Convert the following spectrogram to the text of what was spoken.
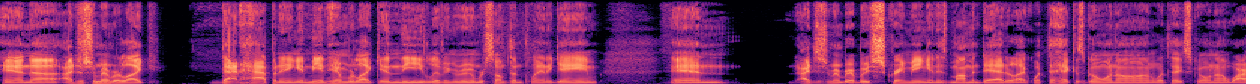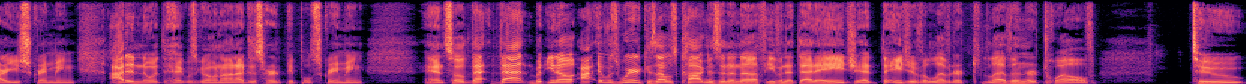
and uh, I just remember like that happening, and me and him were like in the living room or something playing a game, and I just remember everybody screaming, and his mom and dad are like, "What the heck is going on? What the heck's going on? Why are you screaming?" I didn't know what the heck was going on. I just heard people screaming, and so that that. But you know, I, it was weird because I was cognizant enough, even at that age, at the age of eleven or eleven or twelve, to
